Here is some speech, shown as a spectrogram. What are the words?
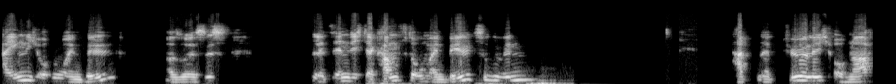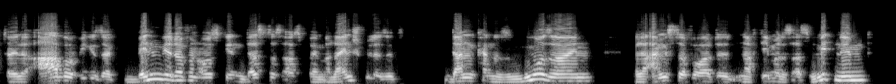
eigentlich auch nur ein Bild. Also es ist letztendlich der Kampf darum, ein Bild zu gewinnen hat natürlich auch Nachteile, aber wie gesagt, wenn wir davon ausgehen, dass das Ass beim Alleinspieler sitzt, dann kann es nur sein, weil er Angst davor hatte, nachdem er das Ass mitnimmt,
